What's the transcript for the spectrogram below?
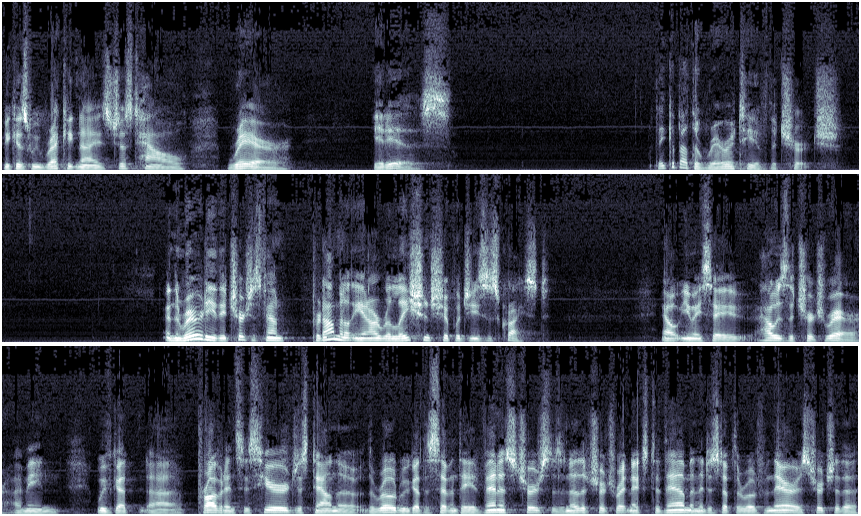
because we recognize just how rare it is. Think about the rarity of the church. And the rarity of the church is found predominantly in our relationship with Jesus Christ. Now, you may say, how is the church rare? I mean, We've got uh, Providence is here, just down the, the road. We've got the Seventh day Adventist church. There's another church right next to them. And then just up the road from there is Church of the,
